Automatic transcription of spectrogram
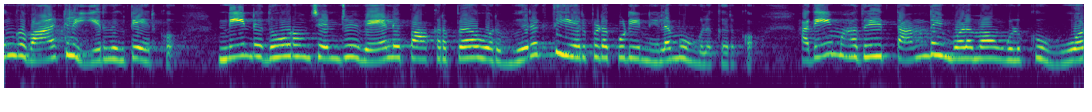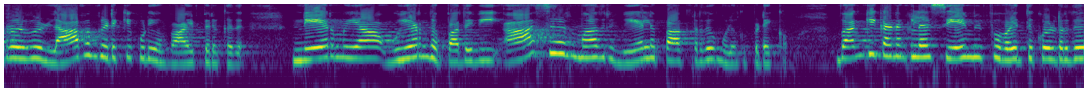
உங்கள் வாழ்க்கையில் இருந்துக்கிட்டே இருக்கும். நீண்ட தூரம் சென்று வேலை பார்க்குறப்ப ஒரு விரக்தி ஏற்படக்கூடிய நிலைமை உங்களுக்கு இருக்கும். அதே மாதிரி தந்தை மூலமாக உங்களுக்கு ஓரளவு லாபம் கிடைக்கக்கூடிய வாய்ப்பு இருக்குது. நேர்மையாக உயர்ந்த பதவி ஆசிரியர் மாதிரி வேலை பார்க்குறது உங்களுக்கு பிடிக்கும். வங்கி கணக்கில் சேமிப்பு வைத்துக்கொள்வது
